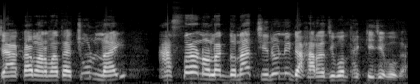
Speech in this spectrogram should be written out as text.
যাক আমার মাথায় চুল নাই আশ্রয় ন লাগতো না চিরুনিটা হারা জীবন থাকি যাব গা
